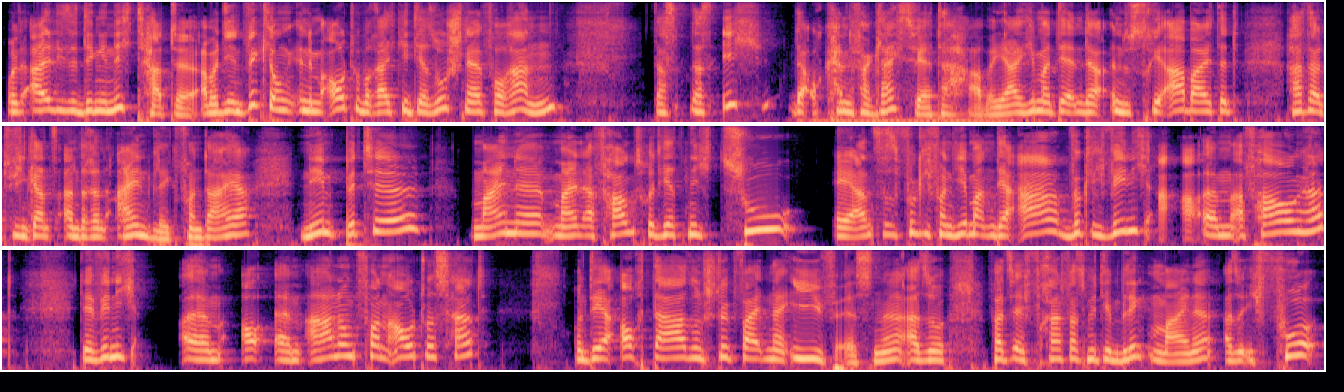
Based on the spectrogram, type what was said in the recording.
und all diese Dinge nicht hatte. Aber die Entwicklung in dem Autobereich geht ja so schnell voran, dass, dass ich da auch keine Vergleichswerte habe. Ja, jemand, der in der Industrie arbeitet, hat natürlich einen ganz anderen Einblick. Von daher, nehmt bitte meine, meinen Erfahrungsbericht jetzt nicht zu ernst. Das ist wirklich von jemandem, der A, wirklich wenig ähm, Erfahrung hat, der wenig ähm, ähm, Ahnung von Autos hat und der auch da so ein Stück weit naiv ist. Ne? Also, falls ihr euch fragt, was ich mit dem Blinken meine, also ich fuhr,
